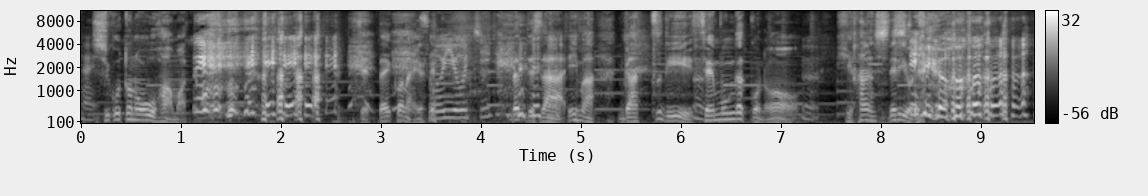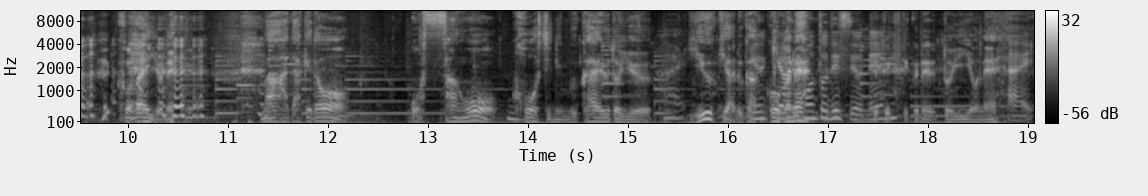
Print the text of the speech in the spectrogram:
はい。仕事のオファーもあって、絶対来ないよ。ねそういうオチだってさ 今がっつり専門学校のうん。批判してるよね、してるよ。来ないよね。まあだけどおっさんを講師に迎えるというはい。勇気ある学校がね本当ですよ出てねきてくれるといいよね。はい。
